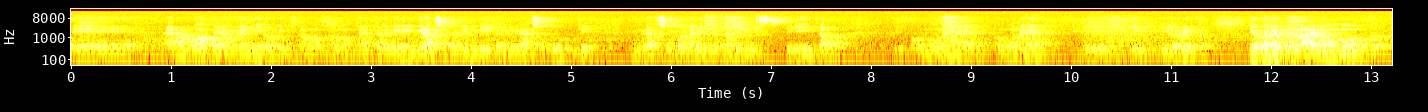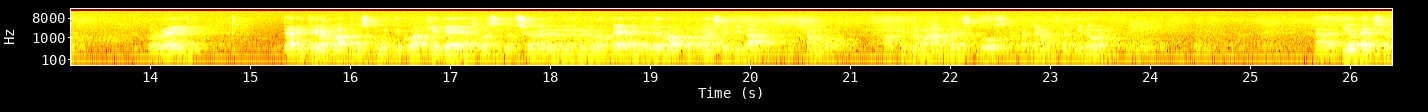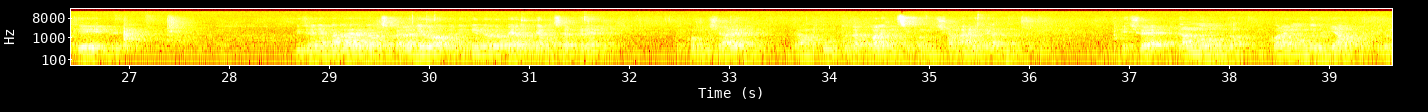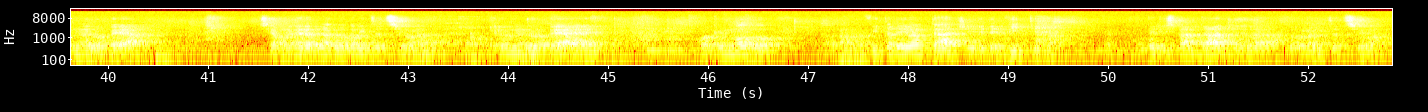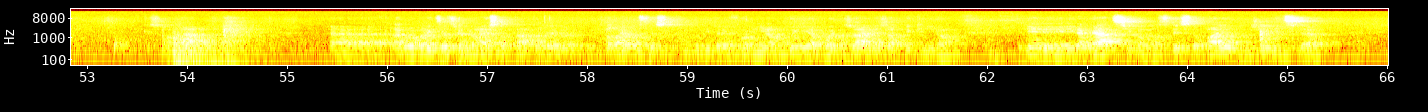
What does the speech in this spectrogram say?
E era un po' che non venivo, quindi sono molto contento, quindi vi ringrazio per l'invito, ringrazio tutti, ringrazio i colleghi giornalisti, Italo, il comune Io vorrei parlare non molto, vorrei dare tre o quattro spunti, qualche idea sulla situazione dell'Unione Europea e dell'Europa, poi se vi va facciamo qualche domanda, risposta, parliamo tra di noi. Uh, io penso che bisogna parlare, quando si parla di Europa di Unione Europea, dobbiamo sempre cominciare da un punto dal quale non si comincia mai in realtà, e cioè dal mondo, in quale mondo viviamo, perché l'Unione Europea, siamo nell'era della globalizzazione e l'Unione Europea è in qualche modo approfitta dei vantaggi ed è vittima degli svantaggi della globalizzazione, che sono tanti. Eh, la globalizzazione non è soltanto avere, trovare lo stesso tipo di telefonino qui a Buenos Aires, a Pechino, vedere i ragazzi con lo stesso paio di jeans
